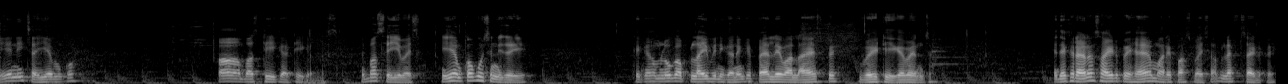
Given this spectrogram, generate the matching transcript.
ये नहीं चाहिए हमको। हाँ बस ठीक है ठीक है, बस। बस सही है भाई साहब। ये हमको कुछ नहीं चाहिए। ठीक है, हम लोग अप्लाई भी नहीं करेंगे। पहले वाला है इस पर वही ठीक है बेंच ये देख रहा है ना साइड पे है हमारे पास भाई साहब लेफ़्ट साइड पे।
